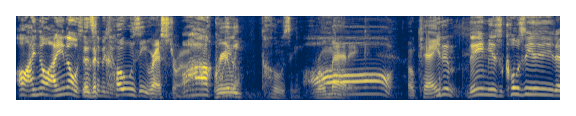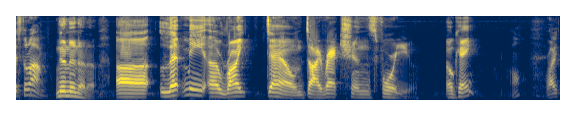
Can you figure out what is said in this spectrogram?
어, I know, I know. There's 세븐스 a 애비뉴. cozy restaurant. Ah, Korea. really cozy, romantic. 어, Okay? 이름 name is cozy restaurant. No, no, no, no. Uh, let me uh, write down directions for you. Okay? 어? Right?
